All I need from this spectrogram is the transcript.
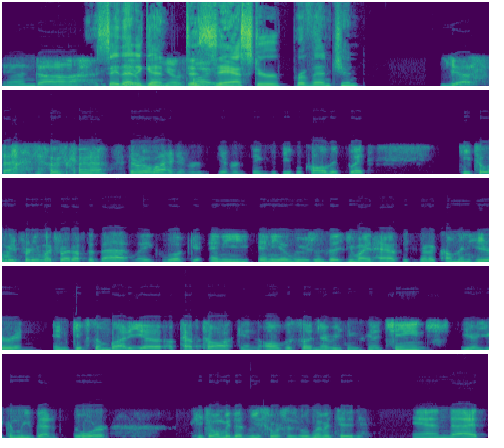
And uh, say that again. Disaster prevention. Yes, that, that was kind of. There were a lot of different different things that people called it, but he told me pretty much right off the bat, like, look, any any illusions that you might have that you're going to come in here and and give somebody a, a pep talk and all of a sudden everything's going to change, you know, you can leave that at the door. He told me that resources were limited and that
